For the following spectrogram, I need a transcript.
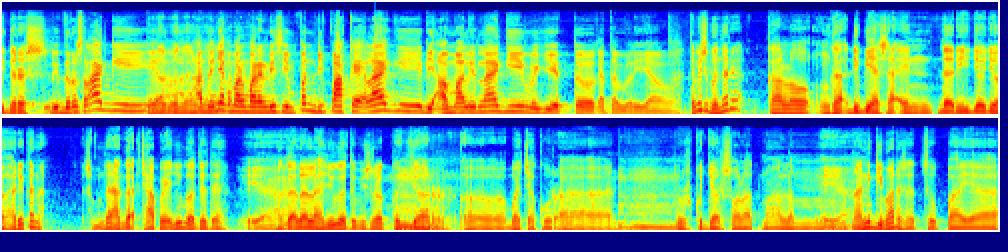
Dideres. diderus lagi. ya. Benar, Artinya kemarin-kemarin disimpan, dipakai lagi, diamalin lagi begitu kata beliau. Tapi sebenarnya kalau nggak dibiasain dari jauh-jauh hari kan sebenarnya agak capek juga tuh teh. Iya. Agak lelah juga tuh misalnya kejar eh, baca Quran, terus kejar sholat malam. Nah ini gimana Sat supaya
